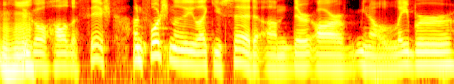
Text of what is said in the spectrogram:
Mm-hmm. to go haul the fish. Unfortunately, like you said, um, there are you know labor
